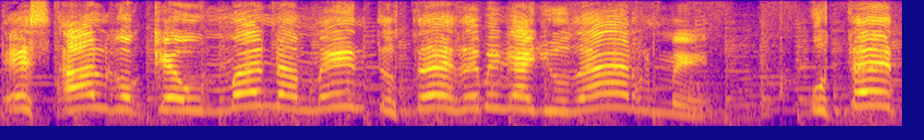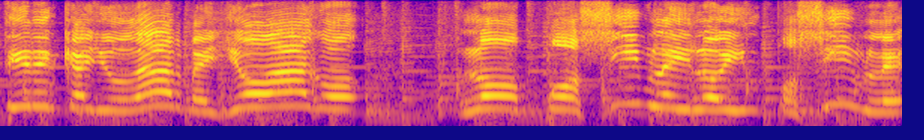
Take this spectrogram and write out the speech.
es algo que humanamente ustedes deben ayudarme. Ustedes tienen que ayudarme. Yo hago lo posible y lo imposible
